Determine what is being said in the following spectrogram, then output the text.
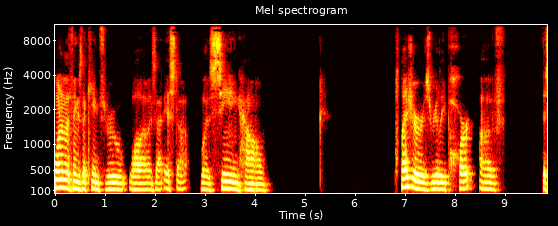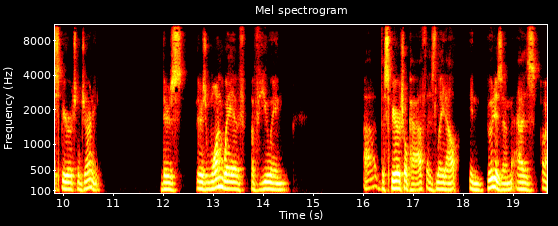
one of the things that came through while I was at ISTA was seeing how pleasure is really part of the spiritual journey. There's there's one way of, of viewing uh, the spiritual path as laid out in Buddhism as a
